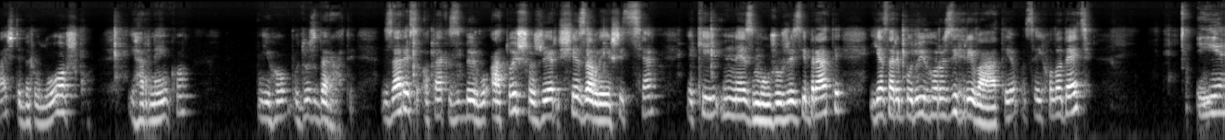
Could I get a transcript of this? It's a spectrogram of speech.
Бачите, беру ложку і гарненько його буду збирати. Зараз отак зберу. А той, що жир ще залишиться, який не зможу вже зібрати, я зараз буду його розігрівати, цей холодець. І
